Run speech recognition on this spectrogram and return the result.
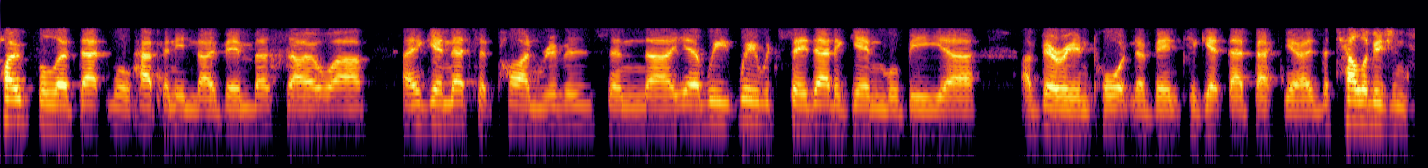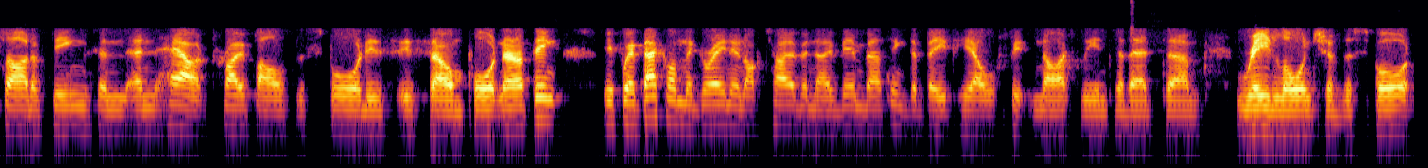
hopeful that that will happen in November. So uh, again, that's at Pine Rivers, and uh, yeah, we we would see that again will be uh, a very important event to get that back. You know, the television side of things and and how it profiles the sport is is so important. And I think if we're back on the green in October, November, I think the BPL will fit nicely into that um, relaunch of the sport.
